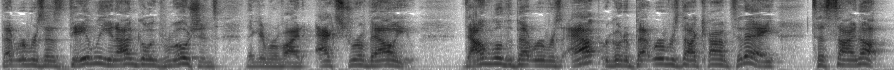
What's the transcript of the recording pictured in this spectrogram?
Bet Rivers has daily and ongoing promotions that can provide extra value. Download the Bet Rivers app or go to betrivers.com today to sign up.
